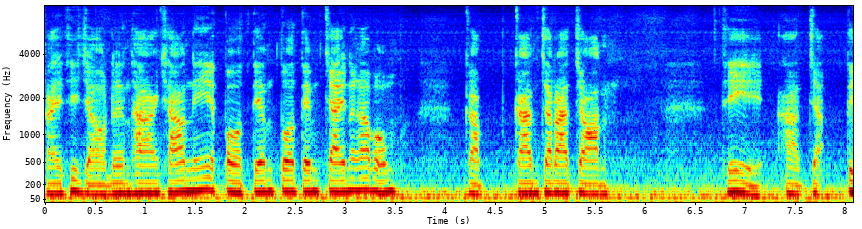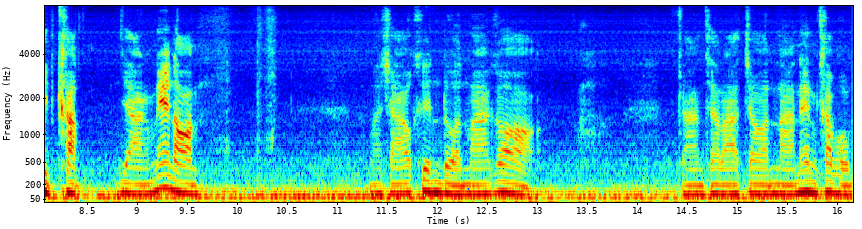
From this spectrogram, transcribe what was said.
ครที่จะออกเดินทางเช้านี้โปรดเตรียมตัวเต็มใจนะครับผมกับการจราจร ที่อาจจะติดขัดอย่างแน่นอน มาเช้าขึ้นด่วนมาก็ การจราจรหนาแน่นครับผม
